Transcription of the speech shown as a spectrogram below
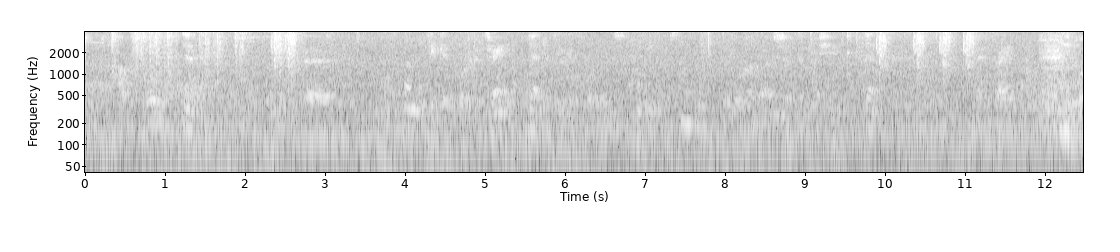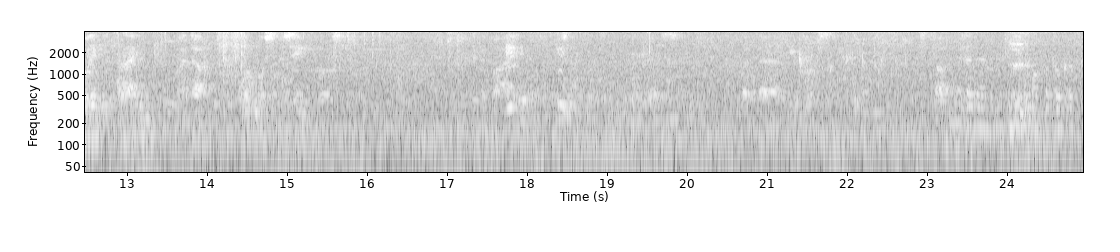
uh, household. Yeah. The ticket for the train, Yeah. the ticket for this, to a certain machine. Yes. And try, going to try to adapt almost the same cost. In a buy, it's not going to work, yes. But, uh, it works. Stop. Como fotógrafo.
